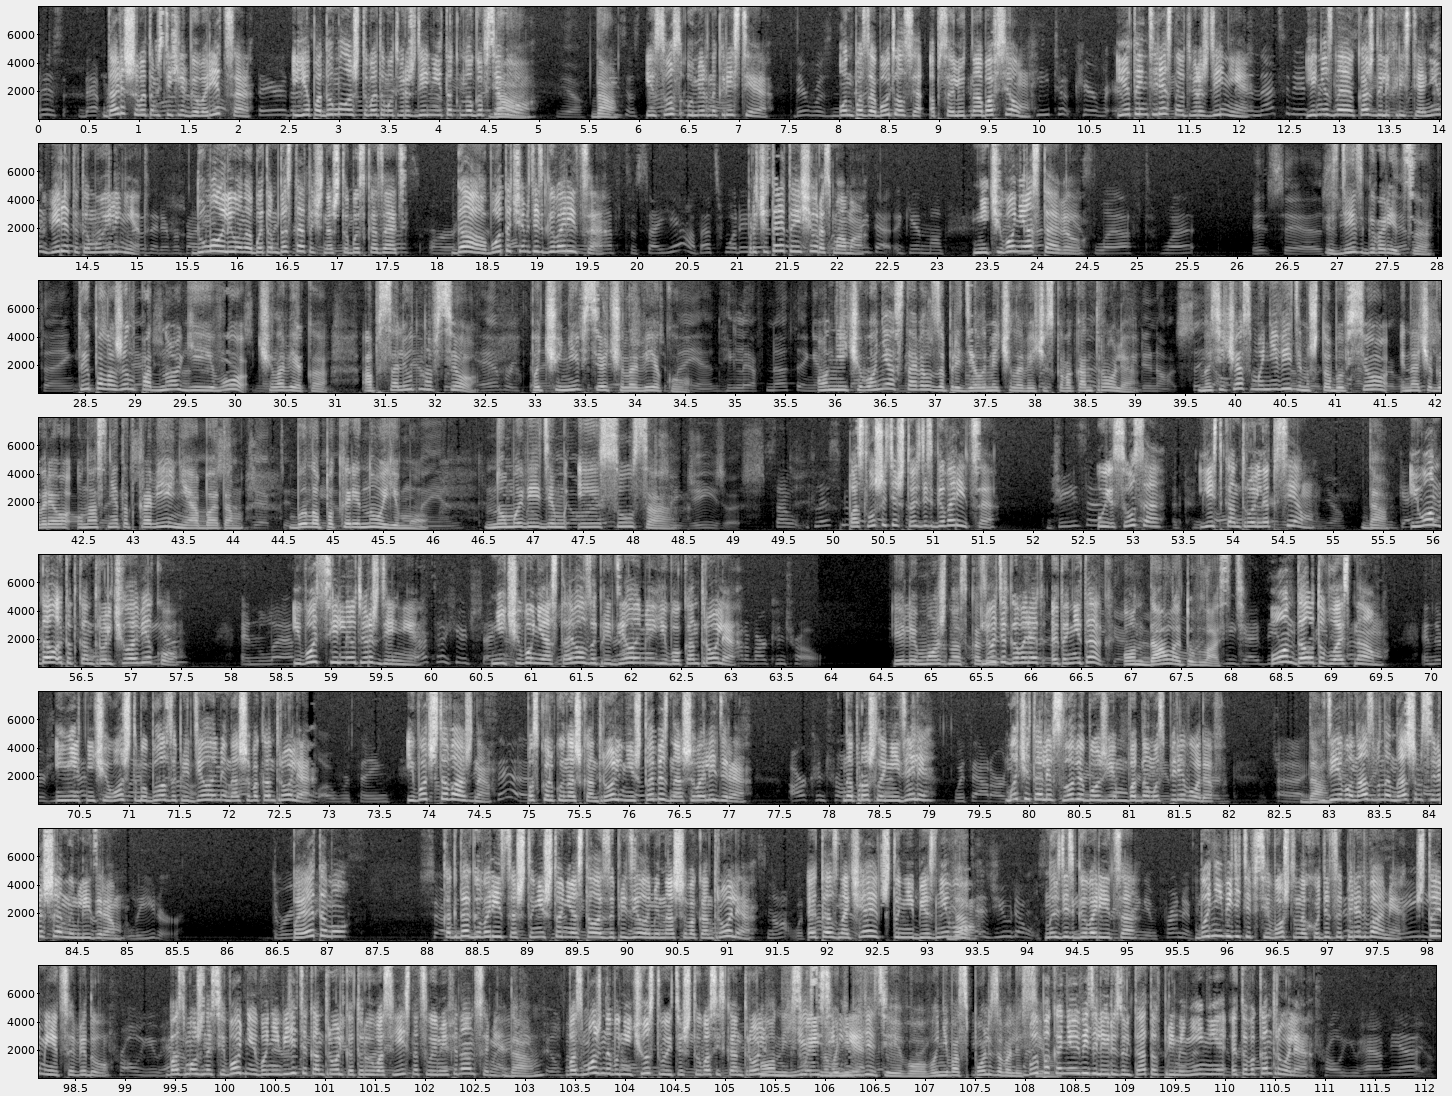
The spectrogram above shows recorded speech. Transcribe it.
Дальше в этом стихе говорится, и я подумала, что в этом утверждении так много всего. Да. Иисус умер на кресте. Он позаботился абсолютно обо всем. И это интересное утверждение. Я не знаю, каждый ли христианин верит этому или нет. Думал ли он об этом достаточно, чтобы сказать, «Да, вот о чем здесь говорится». Прочитай это еще раз, мама. Ничего не оставил. Здесь говорится, ты положил под ноги его, человека, абсолютно все. Подчини все человеку. Он ничего не оставил за пределами человеческого контроля. Но сейчас мы не видим, чтобы все, иначе говоря, у нас нет откровения об этом, было покорено ему. Но мы видим Иисуса. Послушайте, что здесь говорится. У Иисуса есть контроль над всем. Да. И Он дал этот контроль человеку. И вот сильное утверждение. Ничего не оставил за пределами Его контроля. Или можно сказать, Люди говорят, это не так. Он дал эту власть. Он дал эту власть нам. И нет ничего, чтобы было за пределами нашего контроля. И вот что важно, поскольку наш контроль — ничто без нашего лидера. На прошлой неделе мы читали в Слове Божьем в одном из переводов, Да. где его названо нашим совершенным лидером. Поэтому, когда говорится, что ничто не осталось за пределами нашего контроля, это означает, что не без него. Да. Но здесь говорится, вы не видите всего, что находится перед вами. Что имеется в виду? Возможно, сегодня вы не видите контроль, который у вас есть над своими финансами. Да. Возможно, вы не чувствуете, что у вас есть контроль Он в своей есть, но вы не семье. видите его, вы не воспользовались Вы им. пока не увидели результатов применения этого контроля.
